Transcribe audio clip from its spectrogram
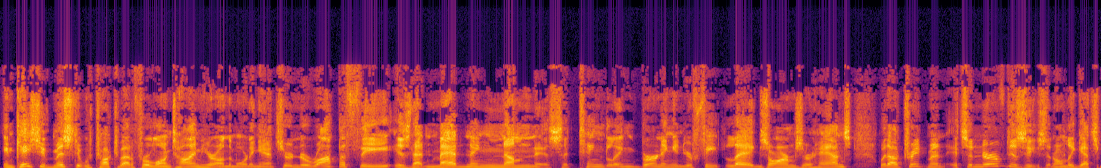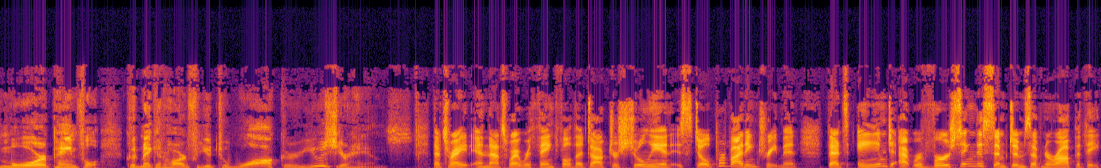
In case you've missed it, we've talked about it for a long time here on the Morning Answer. Neuropathy is that maddening numbness, a tingling, burning in your feet, legs, arms, or hands. Without treatment, it's a nerve disease. It only gets more painful. Could make it hard for you to walk or use your hands. That's right. And that's why we're thankful that Dr. Shulian is still providing treatment that's aimed at reversing the symptoms of neuropathy.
